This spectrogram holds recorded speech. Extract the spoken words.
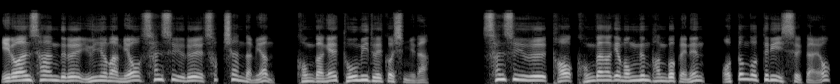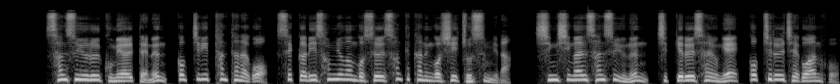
이러한 사항들을 유념하며 산수유를 섭취한다면 건강에 도움이 될 것입니다. 산수유를 더 건강하게 먹는 방법에는 어떤 것들이 있을까요? 산수유를 구매할 때는 껍질이 탄탄하고 색깔이 선명한 것을 선택하는 것이 좋습니다. 싱싱한 산수유는 집게를 사용해 껍질을 제거한 후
